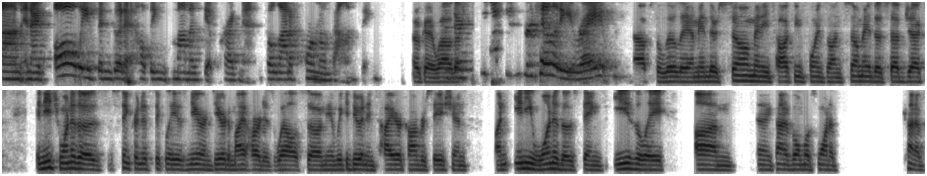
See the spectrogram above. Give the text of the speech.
Um, and I've always been good at helping mamas get pregnant. So a lot of hormone balancing. Okay, wow. There's too much infertility, right? Absolutely. I mean, there's so many talking points on so many of those subjects. And each one of those synchronistically is near and dear to my heart as well. So, I mean, we could do an entire conversation on any one of those things easily. Um, and I kind of almost want to kind of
